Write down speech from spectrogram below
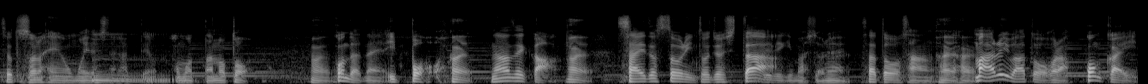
そういううんうんょっとその辺を思い出したなって思ったのとはい。今度はね一方。はい。なぜかはい。サイドストーリーに登場した出てきましたね。佐藤さん、はいはい。まあ、あるいはあとほら今回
